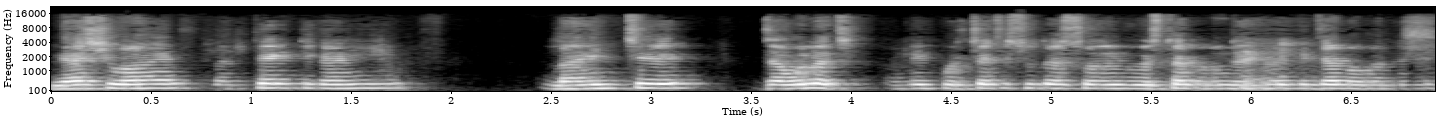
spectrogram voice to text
याशिवाय प्रत्येक ठिकाणी लाईनचे जवळच आणि खुर्च्याची सुद्धा सोय व्यवस्था करून देण्यात की ज्या लोकांनी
